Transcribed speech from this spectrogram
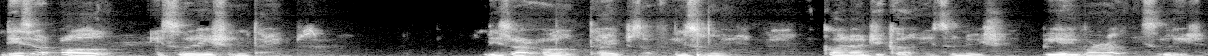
These are all isolation types. These are all types of isolation ecological isolation, behavioral isolation,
